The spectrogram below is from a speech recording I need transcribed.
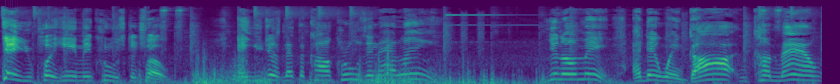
then you put him in cruise control and you just let the car cruise in that lane. You know what I mean? And then when God come down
